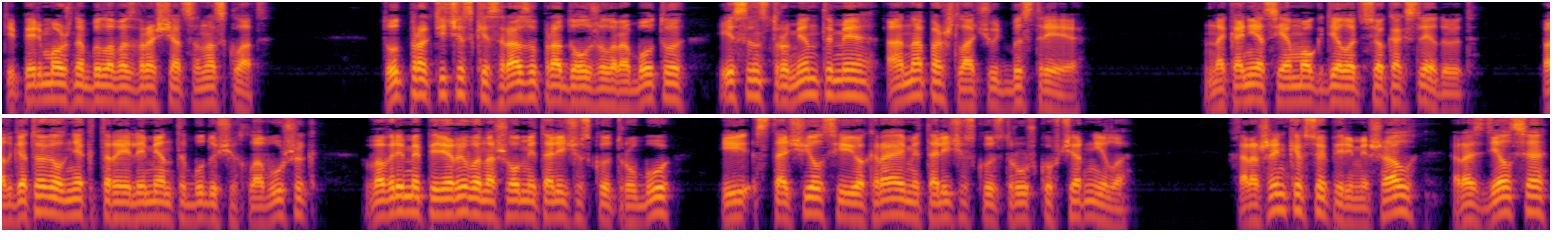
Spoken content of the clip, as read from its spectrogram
Теперь можно было возвращаться на склад. Тут практически сразу продолжил работу, и с инструментами она пошла чуть быстрее. Наконец я мог делать все как следует. Подготовил некоторые элементы будущих ловушек, во время перерыва нашел металлическую трубу и сточил с ее края металлическую стружку в чернила. Хорошенько все перемешал, разделся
